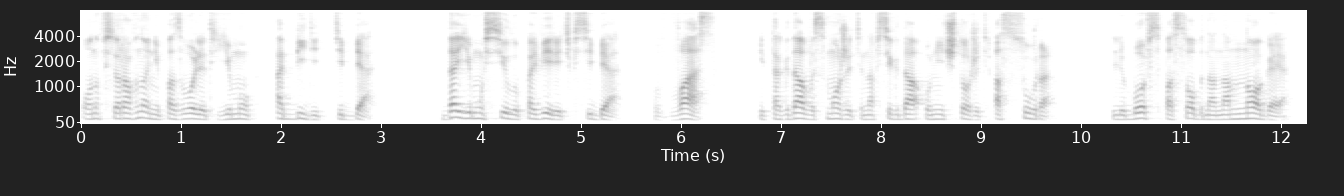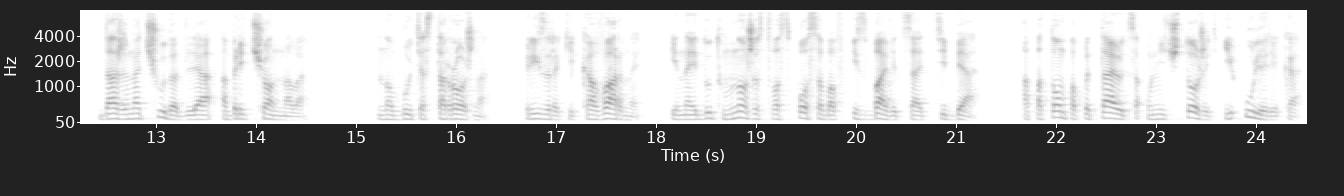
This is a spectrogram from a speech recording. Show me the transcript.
Он все равно не позволит ему обидеть тебя. Дай ему силу поверить в себя, в вас, и тогда вы сможете навсегда уничтожить Ассура. Любовь способна на многое, даже на чудо для обреченного. Но будь осторожна, призраки коварны и найдут множество способов избавиться от тебя, а потом попытаются уничтожить и Ульрика,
